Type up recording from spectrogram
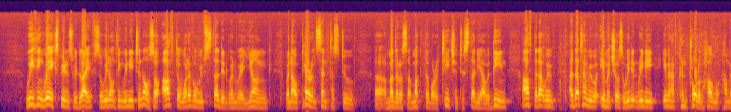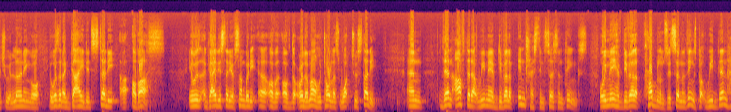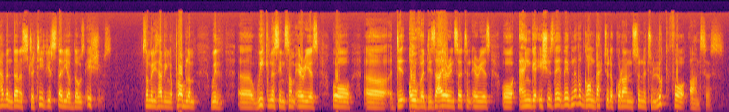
We think we're experienced with life, so we don't think we need to know. So, after whatever we've studied when we're young, when our parents sent us to uh, a madrasa, maktab, or a teacher to study our deen, after that, we've, at that time we were immature, so we didn't really even have control of how, how much we were learning, or it wasn't a guided study uh, of us. It was a guided study of somebody, uh, of, of the ulama who told us what to study. And then after that, we may have developed interest in certain things, or we may have developed problems with certain things, but we then haven't done a strategic study of those issues. Somebody's having a problem with uh, weakness in some areas, or uh, de- over desire in certain areas, or anger issues. They, they've never gone back to the Quran and Sunnah to look for answers.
